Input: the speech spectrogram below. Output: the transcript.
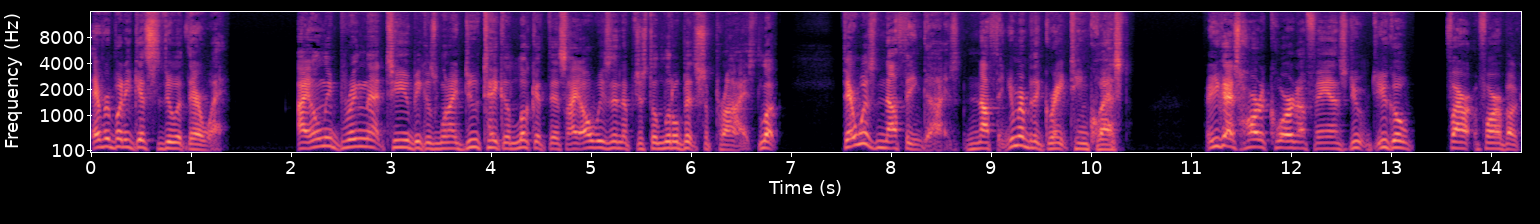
Everybody gets to do it their way. I only bring that to you because when I do take a look at this, I always end up just a little bit surprised. Look, there was nothing, guys. Nothing. You remember the great Team Quest? Are you guys hardcore enough fans? Do, do you go far, far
